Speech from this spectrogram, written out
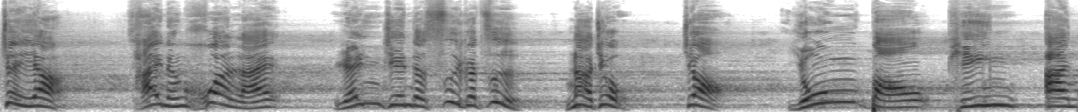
这样才能换来人间的四个字，那就叫永保。平安。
